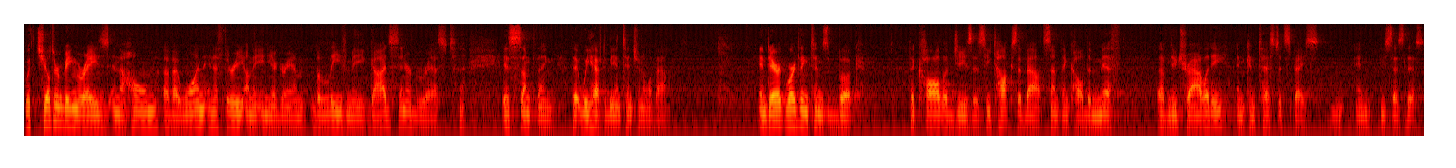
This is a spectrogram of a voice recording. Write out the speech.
With children being raised in the home of a one and a three on the Enneagram, believe me, God centered rest is something that we have to be intentional about. In Derek Worthington's book, The Call of Jesus, he talks about something called the myth of neutrality and contested space. And he says this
